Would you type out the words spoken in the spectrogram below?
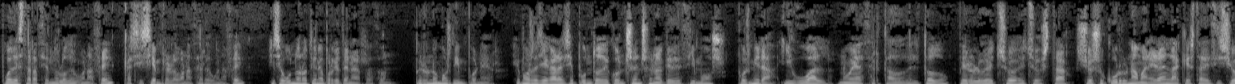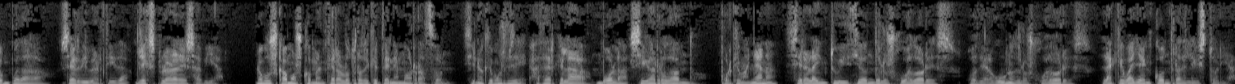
puede estar haciéndolo de buena fe, casi siempre lo van a hacer de buena fe, y segundo, no tiene por qué tener razón, pero no hemos de imponer, hemos de llegar a ese punto de consenso en el que decimos, pues mira, igual no he acertado del todo, pero lo hecho, hecho está. Si os ocurre una manera en la que esta decisión pueda ser divertida y explorar esa vía. No buscamos convencer al otro de que tenemos razón, sino que hemos de hacer que la bola siga rodando, porque mañana será la intuición de los jugadores, o de alguno de los jugadores, la que vaya en contra de la historia,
